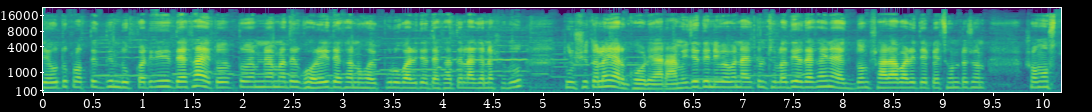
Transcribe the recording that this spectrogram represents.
যেহেতু প্রত্যেক দিন ধূপকাঠি দিয়ে দেখায়, তো তো এমনি আমাদের ঘরেই দেখানো হয়। পুরো বাড়িতে দেখাতে লাগে না, শুধু তুলসীতলায় আর ঘরে। আর আমি যেদিন এভাবে নারকেল ছোলা দিয়ে দেখাই না, একদম সারা বাড়িতে পেছন টেছন সমস্ত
